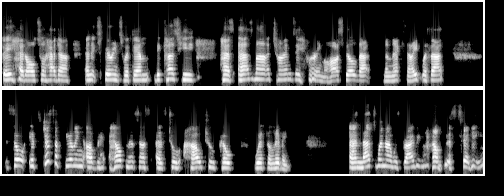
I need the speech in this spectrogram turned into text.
they had also had a an experience with him because he has asthma. At times, they were in the hospital that the next night with that. So it's just a feeling of helplessness as to how to cope with the living. And that's when I was driving around the city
